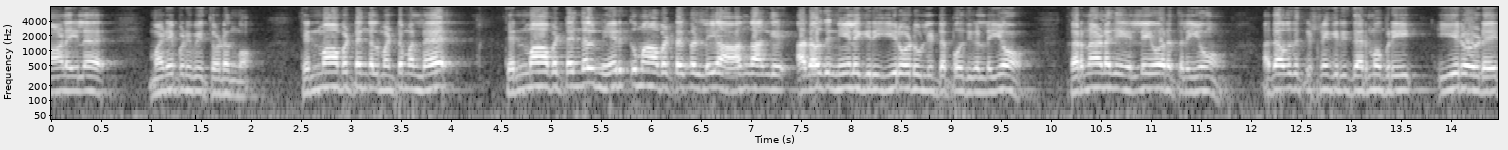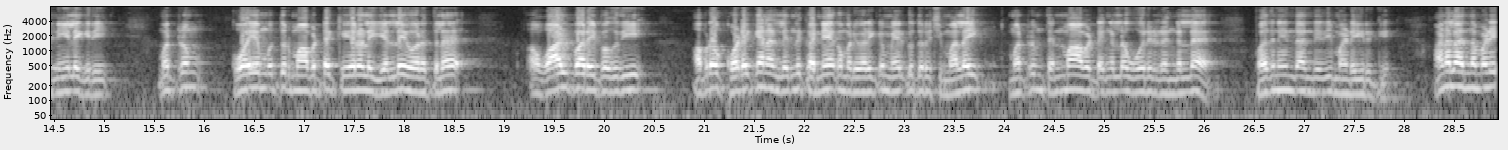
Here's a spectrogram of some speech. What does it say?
மாலையில் மழைப்பிடிவை தொடங்கும். தென் மாவட்டங்கள் மட்டுமல்ல தென் மாவட்டங்கள் மேற்கு மாவட்டங்கள்லேயும் ஆங்காங்கே அதாவது நீலகிரி ஈரோடு உள்ளிட்ட பகுதிகளிலையும் கர்நாடக எல்லையோரத்துலையும் அதாவது கிருஷ்ணகிரி தருமபுரி ஈரோடு நீலகிரி மற்றும் கோயம்புத்தூர் மாவட்ட கேரள எல்லையோரத்தில் வால்பாறை பகுதி அப்புறம் கொடைக்கானல்லேருந்து கன்னியாகுமரி வரைக்கும் மேற்கு தொடர்ச்சி மலை மற்றும் தென் மாவட்டங்களில் ஓரிரு இடங்களில் பதினைந்தாம் தேதி மழை இருக்குது ஆனால் அந்த மழை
